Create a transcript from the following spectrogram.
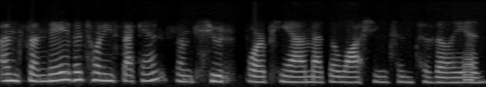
on Sunday, the 22nd, from 2 to 4 p.m. at the Washington Pavilion.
